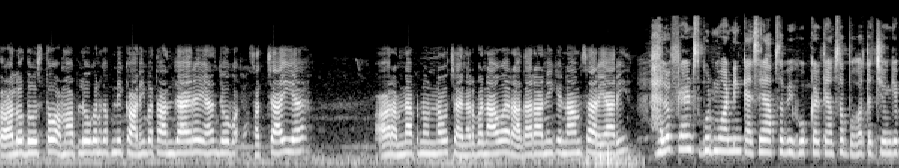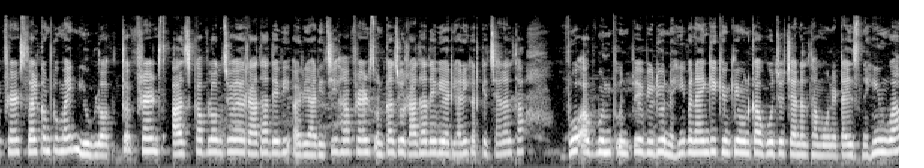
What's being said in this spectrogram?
तो हेलो दोस्तों, हम आप लोगों को अपनी कहानी बताने जा रहे हैं, जो सच्चाई है। और हमने अपना नौ चैनल बना हुआ है, राधा रानी के नाम से हरियारी हेलो फ्रेंड्स, गुड मॉर्निंग, कैसे हैं आप सभी? होप करते हैं आप सब बहुत अच्छे होंगे। Friends welcome to my new blog तो फ्रेंड्स, आज का ब्लॉग जो है राधा देवी अरियारी जी हाँ फ्रेंड्स, उनका जो राधा देवी हरियारी करके चैनल था वो अब उन उन पर वीडियो नहीं बनाएँगे क्योंकि उनका वो जो चैनल था मोनेटाइज नहीं हुआ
